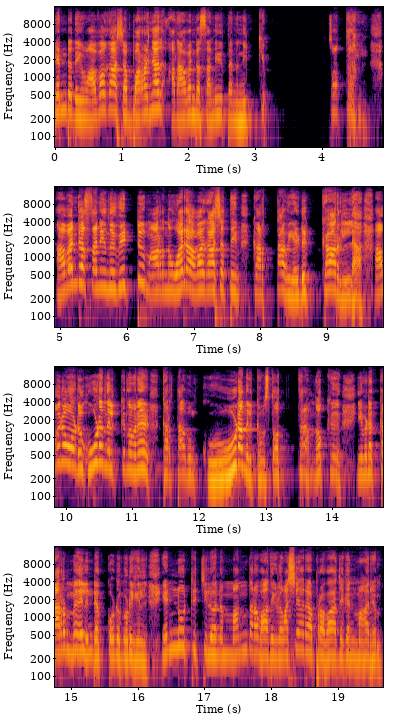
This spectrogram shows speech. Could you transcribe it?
എന്റെ ദൈവം അവകാശം പറഞ്ഞാൽ അത് അവന്റെ സന്നിധി തന്നെ നിൽക്കും. സ്വത്രം. അവന്റെ സന്നിധി നിന്ന് വിട്ടുമാറുന്ന ഒരവകാശത്തെയും കർത്താവ് എടുക്കാറില്ല. അവനോട് കൂടെ നിൽക്കുന്നവന് കർത്താവും കൂടെ നിൽക്കും. സ്തോത്രം നോക്ക്. ഇവിടെ കർമ്മേലിന്റെ കൊടുമുടിയിൽ എണ്ണൂറ്റി ചിലോനം മന്ത്രവാദികളും അശേര പ്രവാചകന്മാരും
